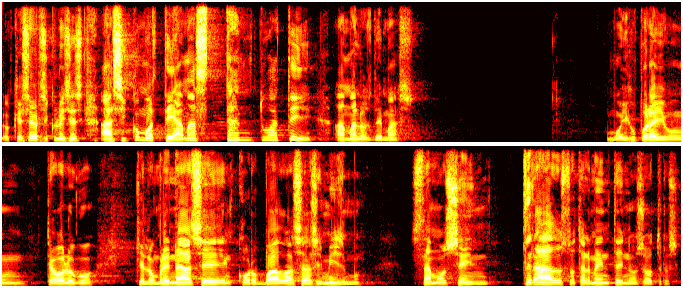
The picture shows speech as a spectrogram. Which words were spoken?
Lo que ese versículo dice es, así como te amas tanto a ti, ama a los demás. Como dijo por ahí un teólogo, que el hombre nace encorvado hacia sí mismo. Estamos centrados totalmente en nosotros.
